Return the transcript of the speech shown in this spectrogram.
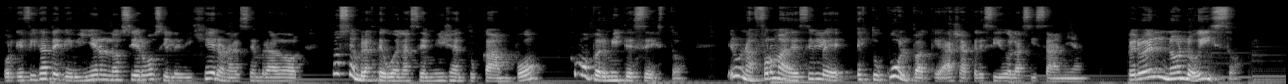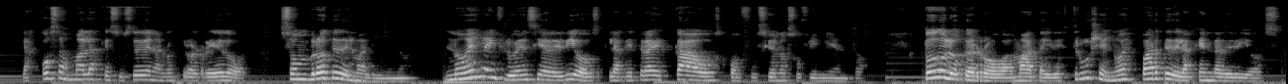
Porque fíjate que vinieron los siervos y le dijeron al sembrador, ¿no sembraste buena semilla en tu campo? ¿Cómo permites esto? Era una forma de decirle, es tu culpa que haya crecido la cizaña. Pero él no lo hizo. Las cosas malas que suceden a nuestro alrededor son brote del maligno. No es la influencia de Dios la que trae caos, confusión o sufrimiento. Todo lo que roba, mata y destruye no es parte de la agenda de Dios.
